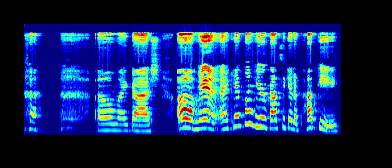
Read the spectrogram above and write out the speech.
oh my gosh. Oh man, I can't believe you were about to get a puppy.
